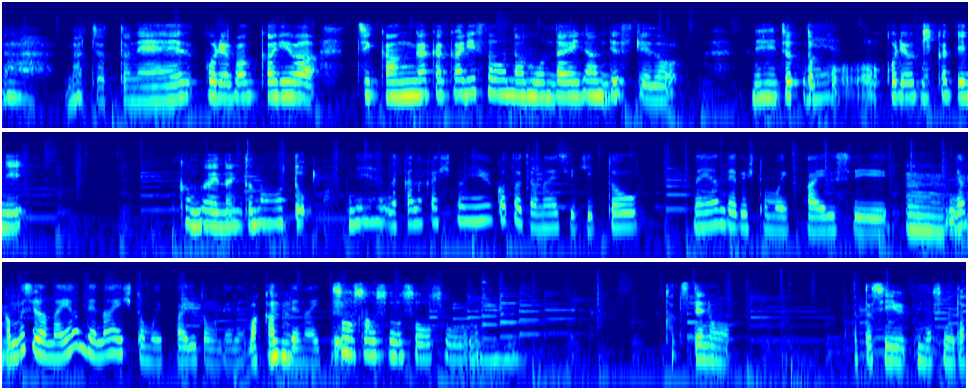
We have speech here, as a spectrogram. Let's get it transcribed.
あーなっちゃったね。こればっかりは時間がかかりそうな問題なんですけど、ねちょっとこう、これをきっかけに考えないとなぁと。ねなかなか人に言うことじゃないしきっと悩んでる人もいっぱいいるし、うん。なんかむしろ悩んでない人もいっぱいいると思うんだよね。分かってないっていうか、そうそうそうそうそう。かつての私もそうだっ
